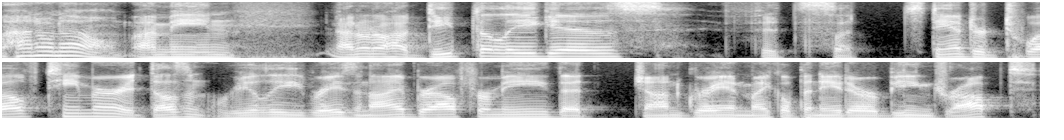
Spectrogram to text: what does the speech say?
I don't know. I mean, I don't know how deep the league is. If it's a standard 12 teamer, it doesn't really raise an eyebrow for me that Jon Gray and Michael Pineda are being dropped.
